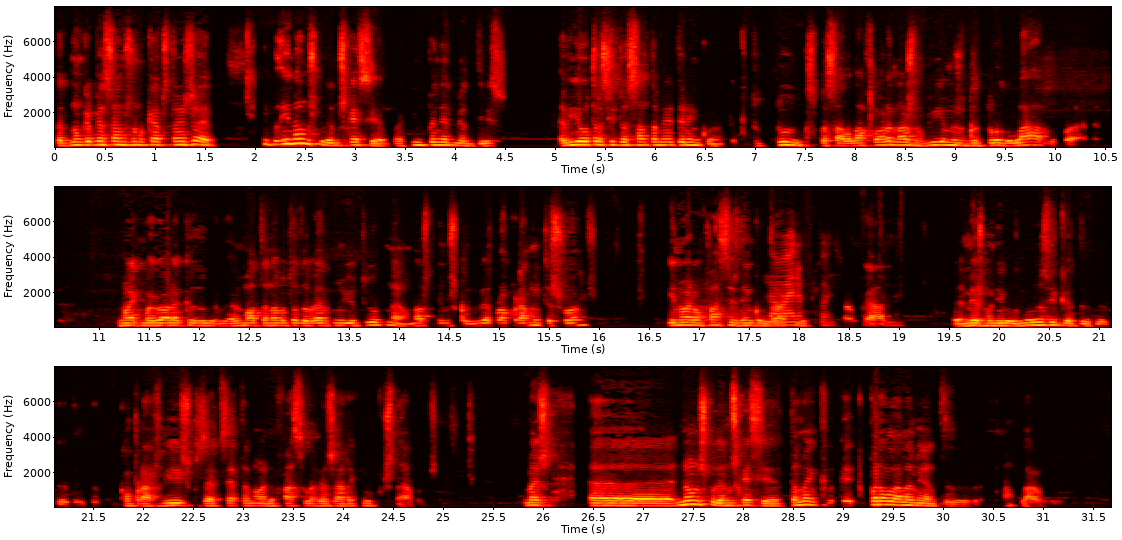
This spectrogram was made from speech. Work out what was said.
Portanto, nunca pensamos no mercado estrangeiro. E, e não nos podemos esquecer, pá, que independentemente disso, havia outra situação também a ter em conta, que tudo que se passava lá fora nós víamos de todo o lado. Pá. Não é como agora que a moto nova toda verde no YouTube, não. Nós tínhamos que procurar muitas fontes e não eram fáceis de encontrar. Não era pois, Mesmo a nível de música, de, de, de, de, comprar discos, etc., não era fácil arranjar aquilo que gostávamos. Mas uh, não nos podemos esquecer também que, que, que paralelamente, lá,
